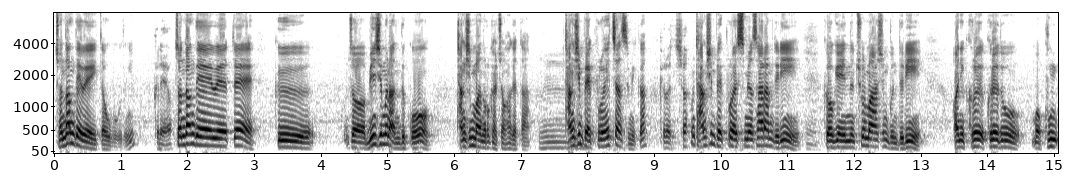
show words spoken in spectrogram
전당대회에 있다고 보거든요. 그래요. 전당대회 때 그 저 민심은 안 듣고 당신만으로 결정하겠다. 음, 당신 100% 했지 않습니까? 그렇죠. 그럼 당신 100% 했으면 사람들이 거기에 있는 출마하신 분들이 아니 그래 그래도 뭐 국,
